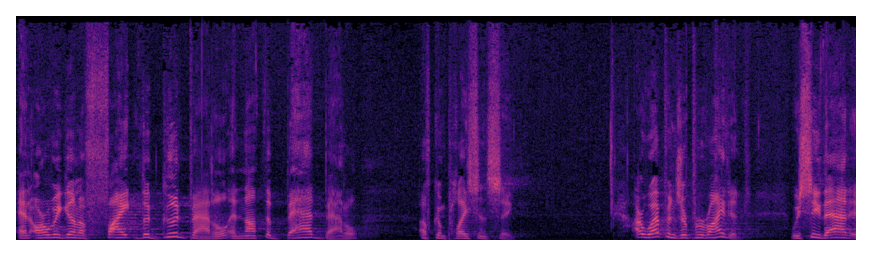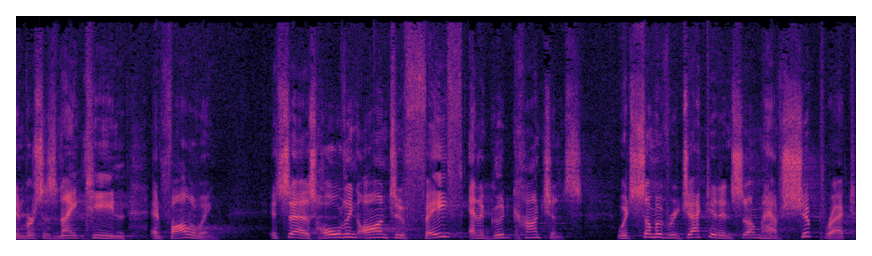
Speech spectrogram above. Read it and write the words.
and are we going to fight the good battle and not the bad battle of complacency? Our weapons are provided. We see that in verses 19 and following. It says, holding on to faith and a good conscience, which some have rejected and some have shipwrecked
